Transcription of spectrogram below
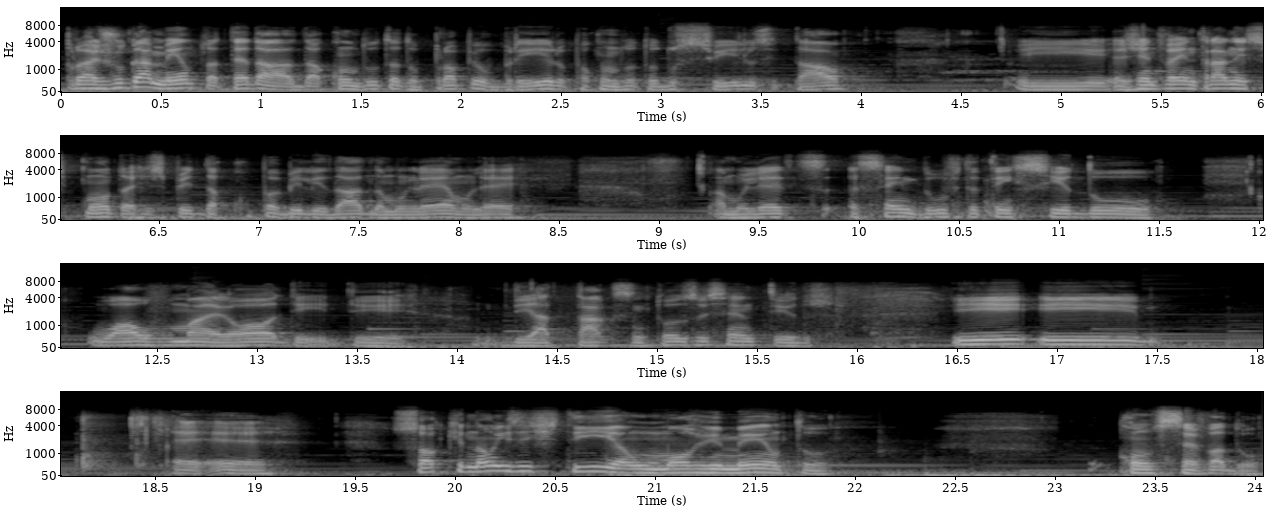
para julgamento até da, da conduta do próprio obreiro, para conduta dos filhos e tal. E a gente vai entrar nesse ponto a respeito da culpabilidade da mulher. A mulher, a mulher sem dúvida tem sido o alvo maior de, de, de ataques em todos os sentidos. E, e é, é, só que não existia um movimento conservador.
